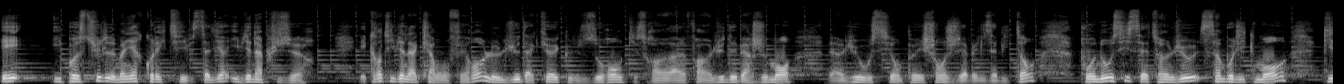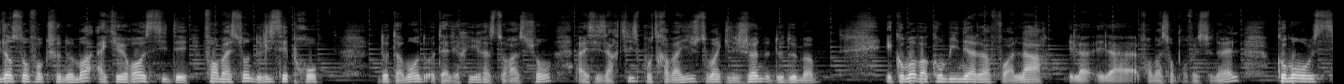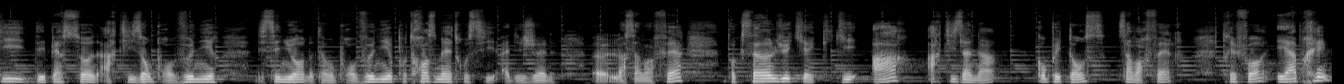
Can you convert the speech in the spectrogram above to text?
Et ils postulent de manière collective, c'est-à-dire ils viennent à plusieurs. Et quand ils viennent à Clermont-Ferrand, le lieu d'accueil que nous aurons, qui sera la fois un lieu d'hébergement, un lieu aussi on peut échanger avec les habitants, pour nous aussi c'est un lieu symboliquement qui dans son fonctionnement accueillera aussi des formations de lycée pro notamment d'hôtellerie, restauration, avec ces artistes pour travailler justement avec les jeunes de demain. Et comment on va combiner à la fois l'art et la, et la formation professionnelle, comment aussi des personnes, artisans pour venir, des seniors notamment pour venir, pour transmettre aussi à des jeunes euh, leur savoir-faire. Donc c'est un lieu qui est, qui est art, artisanat, compétences, savoir-faire, très fort. Et après,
